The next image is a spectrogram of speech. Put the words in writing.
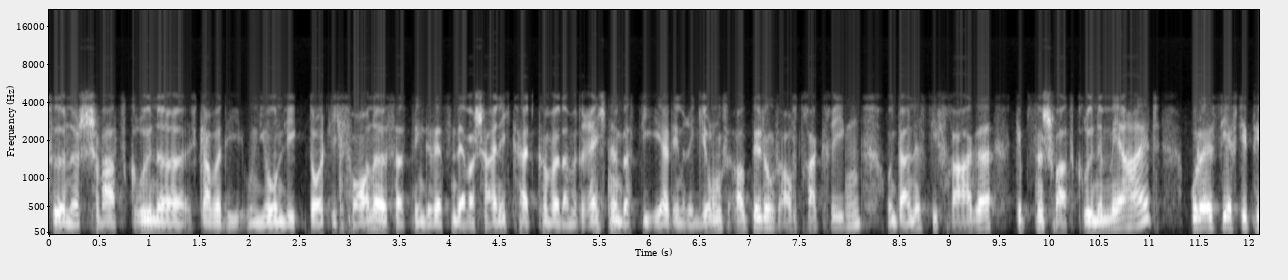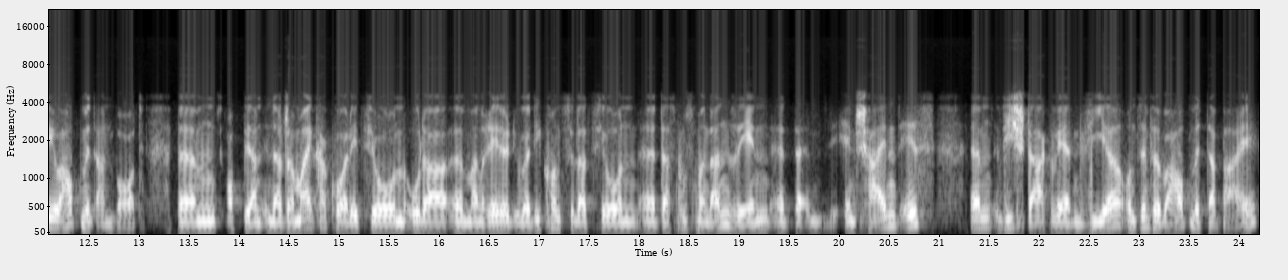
für eine schwarz-grüne, ich glaube, die Union liegt deutlich vorne. Es hat den Gesetzen der Wahrscheinlichkeit können wir damit rechnen, dass die eher den Regierungsbildungsauftrag kriegen. Und dann ist die Frage, gibt es eine schwarz-grüne Mehrheit oder ist die FDP überhaupt mit an Bord? Ähm, ob dann in der Jamaika-Koalition oder äh, man redet über die Konstellation, äh, das muss man dann sehen. Äh, da, entscheidend ist, ähm, wie stark werden wir und sind wir überhaupt mit dabei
